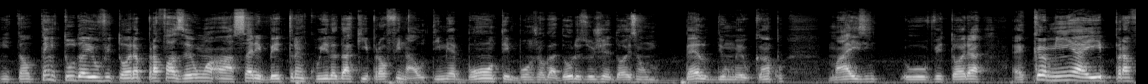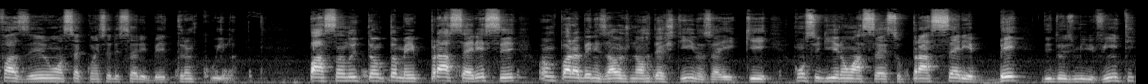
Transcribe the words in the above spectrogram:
Então tem tudo aí o Vitória para fazer uma, uma, Série B tranquila daqui para o final. O time é bom, tem bons jogadores, o G2 é um belo de um meio campo, mas o Vitória é, caminha aí para fazer uma sequência de Série B tranquila. Passando então também para a Série C, vamos parabenizar os nordestinos aí que conseguiram acesso para a Série B de 2020,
